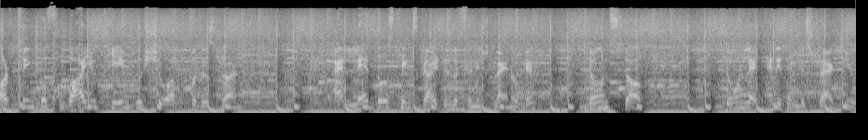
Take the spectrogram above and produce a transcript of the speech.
or think of why you came to show up for this run. And let those things guide to the finish line, okay? Don't stop. Don't let anything distract you.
